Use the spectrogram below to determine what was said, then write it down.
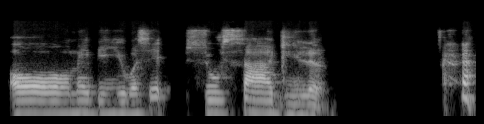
Or maybe you will say susah gila.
